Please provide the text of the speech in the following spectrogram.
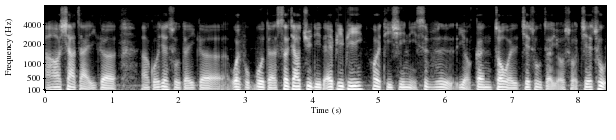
然后下载一个呃国健署的一个卫福部的社交距离的 APP，会提醒你是不是有跟周围的接触者有所接触。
